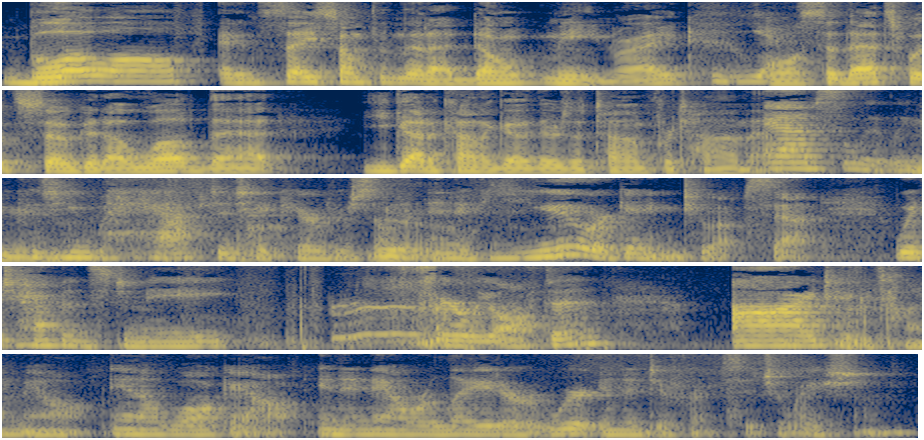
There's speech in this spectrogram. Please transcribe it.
blow off and say something that I don't mean, right? Yes. Well, so that's what's so good. I love that you got to kind of go there's a time for time out absolutely because mm. you have to take care of yourself yeah. and if you are getting too upset which happens to me fairly often, I take a time out and I walk out, and an hour later, we're in a different situation.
